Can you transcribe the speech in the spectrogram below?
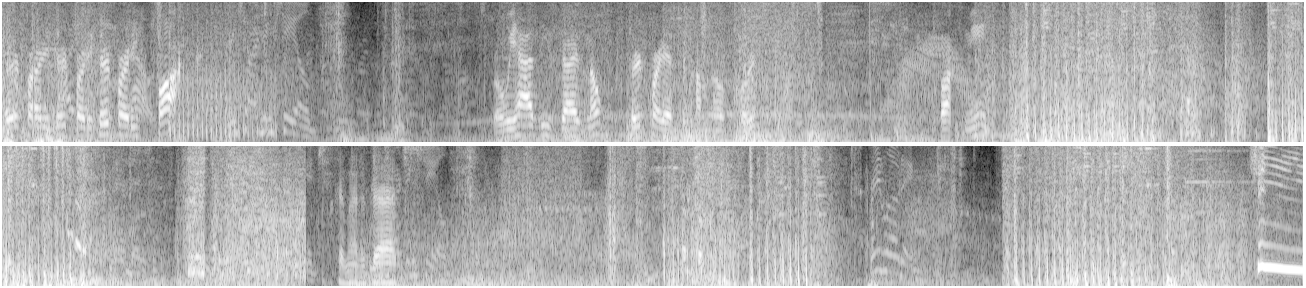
Third party, third party, third party. Fuck. Recharging shields. Bro, we had these guys. Nope. Third party has to come, no, of course. Fuck me. I'm out of bats. Reloading. Chee.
